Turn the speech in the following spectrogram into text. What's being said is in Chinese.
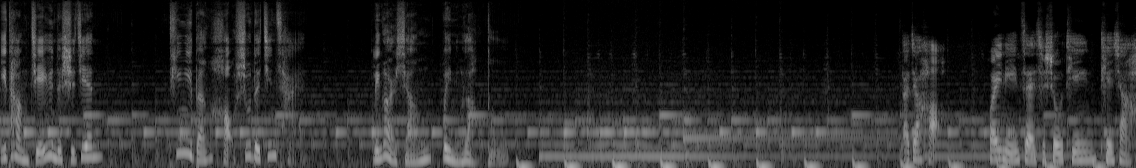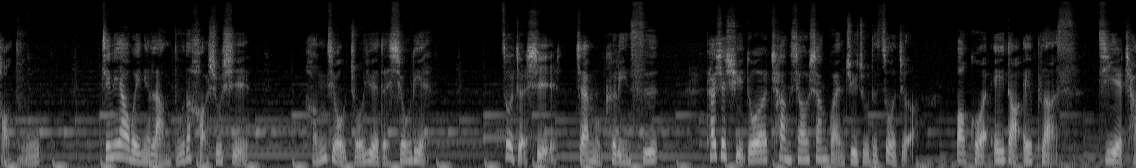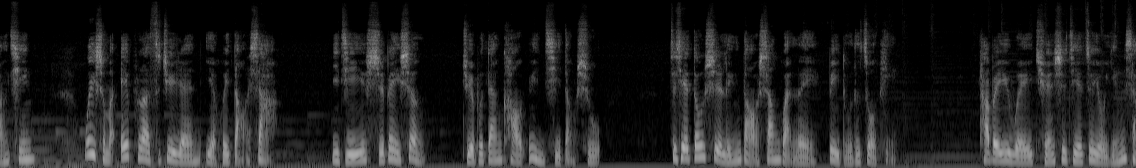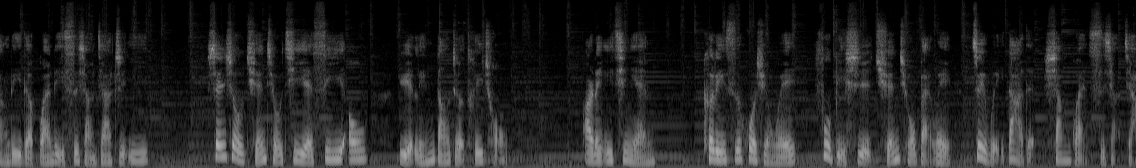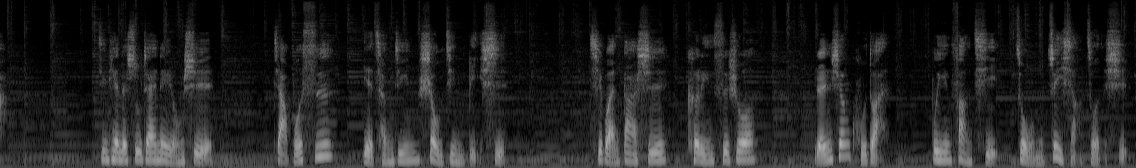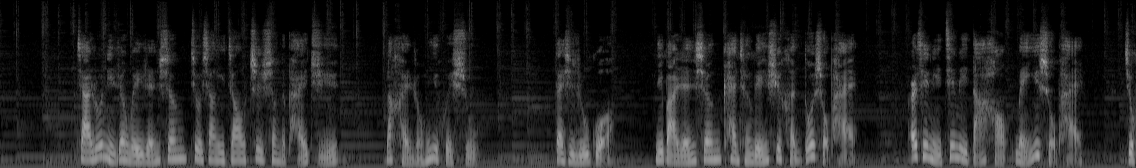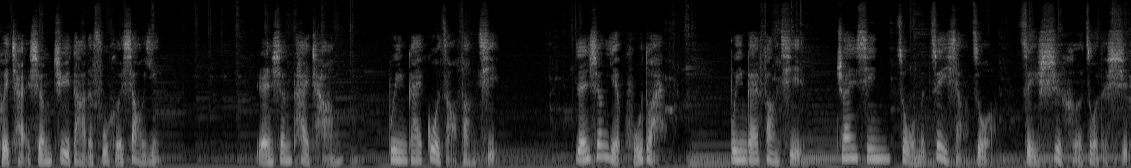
一趟捷运的时间，听一本好书的精彩。林尔祥为您朗读。大家好，欢迎您再次收听《天下好读》。今天要为您朗读的好书是《恒久卓越的修炼》，作者是詹姆·柯林斯，他是许多畅销商管巨著的作者，包括 A 到 A Plus、基业长青。为什么 A Plus 巨人也会倒下？以及十倍胜，绝不单靠运气等书，这些都是领导商管类必读的作品。他被誉为全世界最有影响力的管理思想家之一，深受全球企业 CEO 与领导者推崇。二零一七年，柯林斯获选为富比士全球百位最伟大的商管思想家。今天的书斋内容是：贾伯斯也曾经受尽鄙视。气管大师柯林斯说：“人生苦短，不应放弃做我们最想做的事。假如你认为人生就像一招制胜的牌局，那很容易会输。但是如果你把人生看成连续很多手牌，而且你尽力打好每一手牌，就会产生巨大的复合效应。”人生太长，不应该过早放弃；人生也苦短，不应该放弃专心做我们最想做、最适合做的事。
